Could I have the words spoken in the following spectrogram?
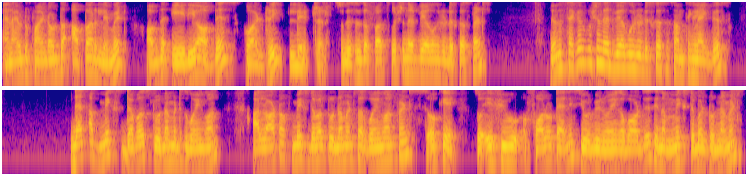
and I have to find out the upper limit of the area of this quadrilateral. So this is the first question that we are going to discuss friends. Then the second question that we are going to discuss is something like this that a mixed doubles tournament is going on a lot of mixed double tournaments are going on friends okay so if you follow tennis you will be knowing about this in a mixed double tournaments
